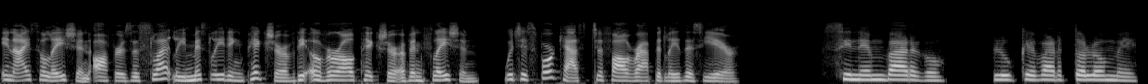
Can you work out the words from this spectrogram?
in isolation offers a slightly misleading picture of the overall picture of inflation, which is forecast to fall rapidly this year. Sin embargo, Luque Bartolomé,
